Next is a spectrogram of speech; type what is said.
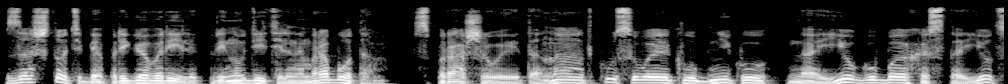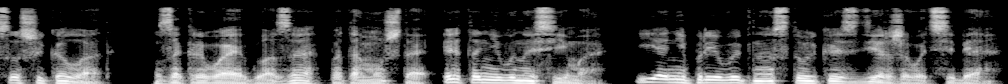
«За что тебя приговорили к принудительным работам?» спрашивает она, откусывая клубнику, на ее губах остается шоколад. Закрываю глаза, потому что это невыносимо. Я не привык настолько сдерживать себя.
